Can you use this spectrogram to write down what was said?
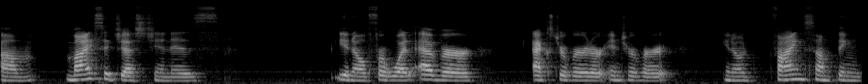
um, my suggestion is, you know, for whatever extrovert or introvert, you know, find something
